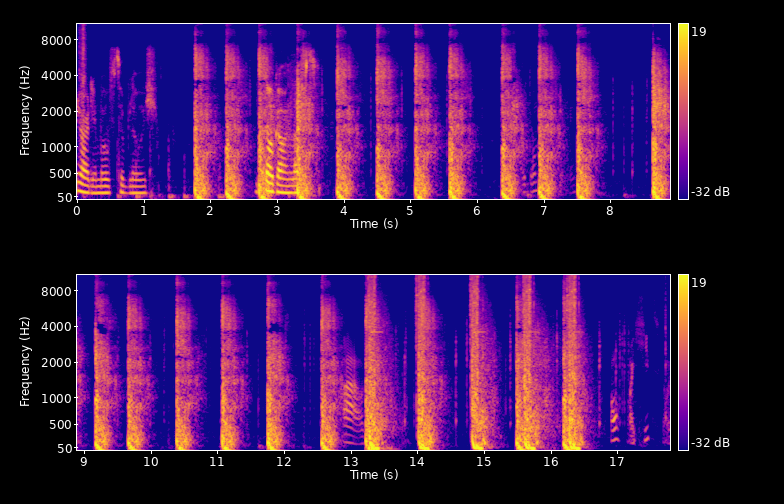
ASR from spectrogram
So it's yellow. He already moved to bluish. He's still going left. I don't see him. Ah, okay. Oh, I hit. Oh,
